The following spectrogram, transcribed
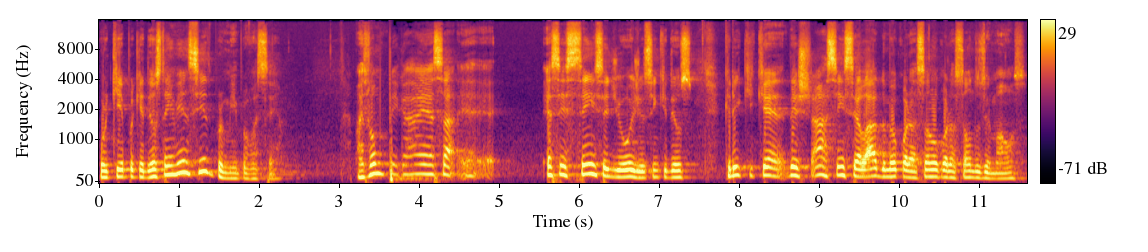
Por quê? Porque Deus tem vencido por mim e por você. Mas vamos pegar essa, é, essa essência de hoje, assim, que Deus creio que quer deixar assim selado no meu coração, no coração dos irmãos.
